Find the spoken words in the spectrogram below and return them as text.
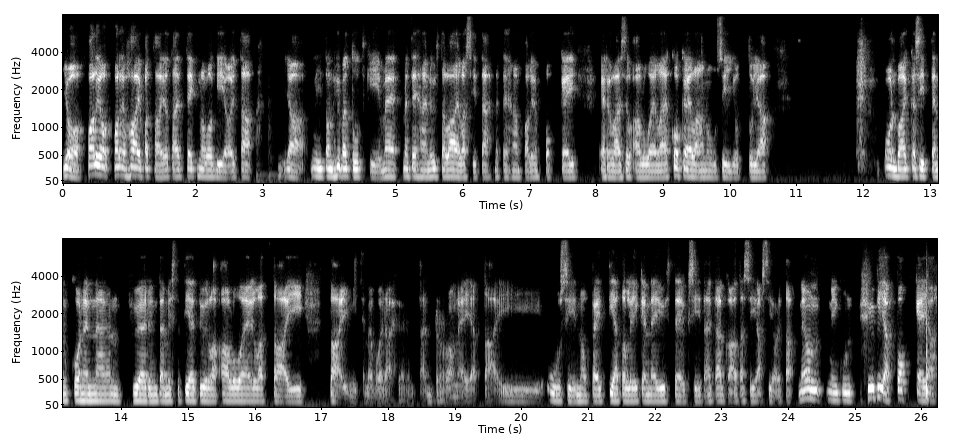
joo, paljon, paljon haipataan jotain teknologioita, ja niitä on hyvä tutkia. Me, me tehdään yhtä lailla sitä, me tehdään paljon pokkeja erilaisilla alueilla ja kokeillaan uusia juttuja, on vaikka sitten konenäön hyödyntämistä tietyillä alueilla tai, tai miten me voidaan hyödyntää droneja tai uusia nopeita tietoliikenneyhteyksiä tai tämän kaltaisia asioita. Ne on niin kuin hyviä pokkeja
